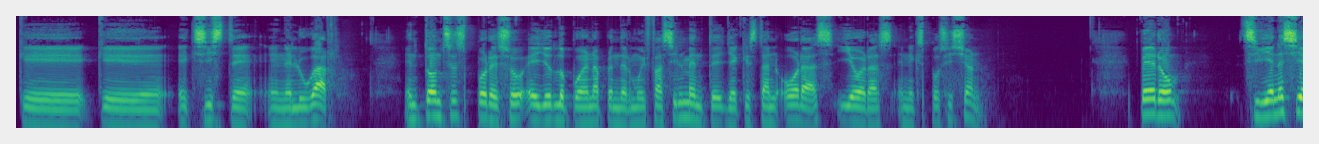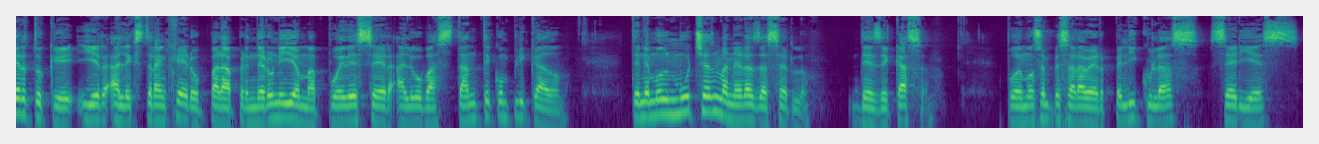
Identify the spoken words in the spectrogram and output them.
que, que existe en el lugar. Entonces, por eso ellos lo pueden aprender muy fácilmente, ya que están horas y horas en exposición. Pero, si bien es cierto que ir al extranjero para aprender un idioma puede ser algo bastante complicado, tenemos muchas maneras de hacerlo, desde casa. Podemos empezar a ver películas, series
